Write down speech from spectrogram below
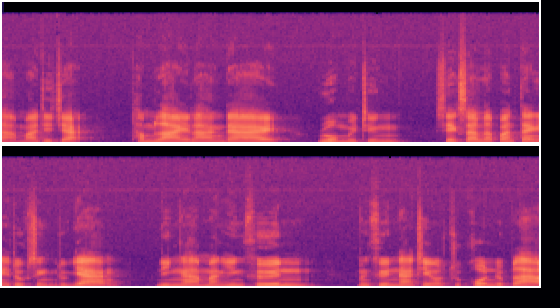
สามารถที่จะทำลายล้างได้ รวมไปถึงเสกสรรและปั้นแต่งให้ทุกสิ่งทุกอย่างดีงามมากยิ่งขึ้น มันคือหน้าที่ของทุกคนหรือเปล่า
